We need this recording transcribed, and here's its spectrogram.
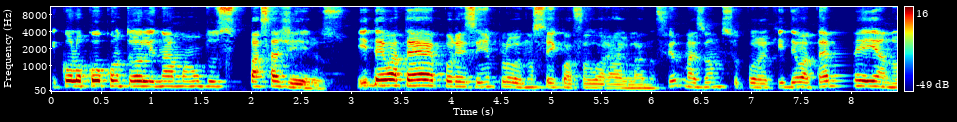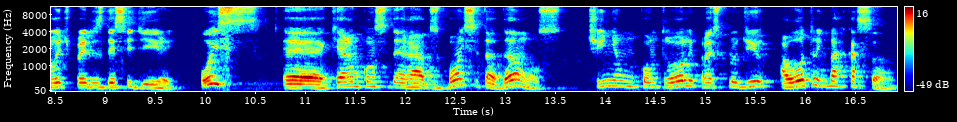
e colocou o controle na mão dos passageiros. E deu até, por exemplo, não sei qual foi o horário lá no filme, mas vamos supor aqui, deu até meia-noite para eles decidirem. Os é, que eram considerados bons cidadãos tinham um controle para explodir a outra embarcação.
